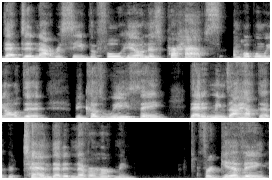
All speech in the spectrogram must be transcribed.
that did not receive the full healness, perhaps. I'm hoping we all did because we think that it means I have to pretend that it never hurt me. Forgiving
